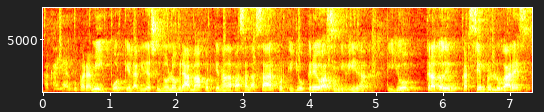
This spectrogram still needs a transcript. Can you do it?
Acá hay algo para mí, porque la vida es un holograma, porque nada pasa al azar, porque yo creo así mi vida y yo trato de buscar siempre lugares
